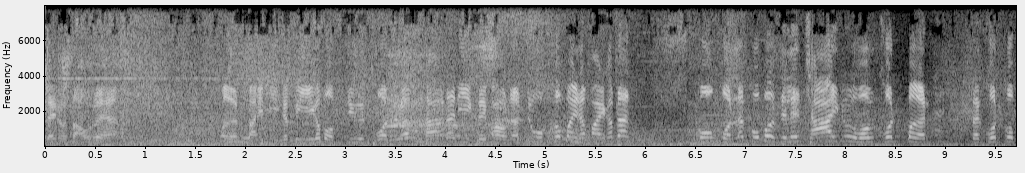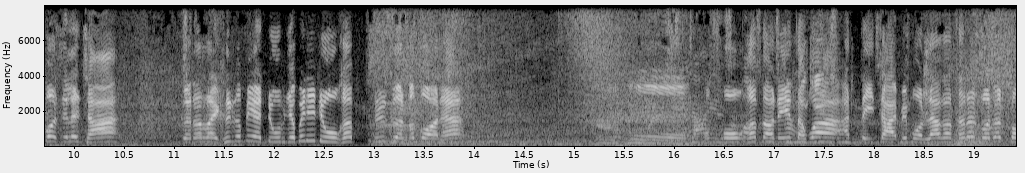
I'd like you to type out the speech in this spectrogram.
ไดโนเสาร์ด้วยฮะ เปิดไปมีกระปีครับผมยืนทนครับทางด้านดีเคยเอาแล้วดูเข้าไปทำไมครับนั่นงงหมดแล้วโกลบอลเซเลนช้าอีก็ผมคนเปิด แต่คนโกลบอลเซเลนช้า เกิดอะไรขึ้นครับเนี่ยดูมยังไม่ได้ดูครับ ซื้อเกิดมาก่อนฮะโอ้ผมงงครับตอนนี้แต่ว่าอันติจ่ายไปหมดแล้วครับทางด้านโรนัลโต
